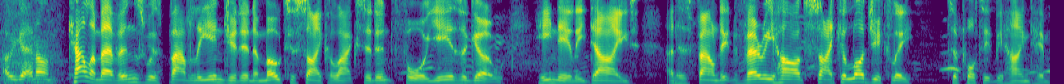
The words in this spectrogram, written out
How are you getting on? Callum Evans was badly injured in a motorcycle accident four years ago. He nearly died and has found it very hard psychologically to put it behind him.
